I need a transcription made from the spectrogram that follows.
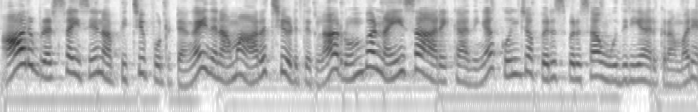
ஆறு ப்ரெட் ஸ்லைஸையும் நான் பிச்சு போட்டுட்டேங்க. இதை நாம் அரைச்சி எடுத்துக்கலாம். ரொம்ப நைஸாக அரைக்காதீங்க. கொஞ்சம் பெருசு பெருசாக உதிரியாக இருக்கிற மாதிரி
